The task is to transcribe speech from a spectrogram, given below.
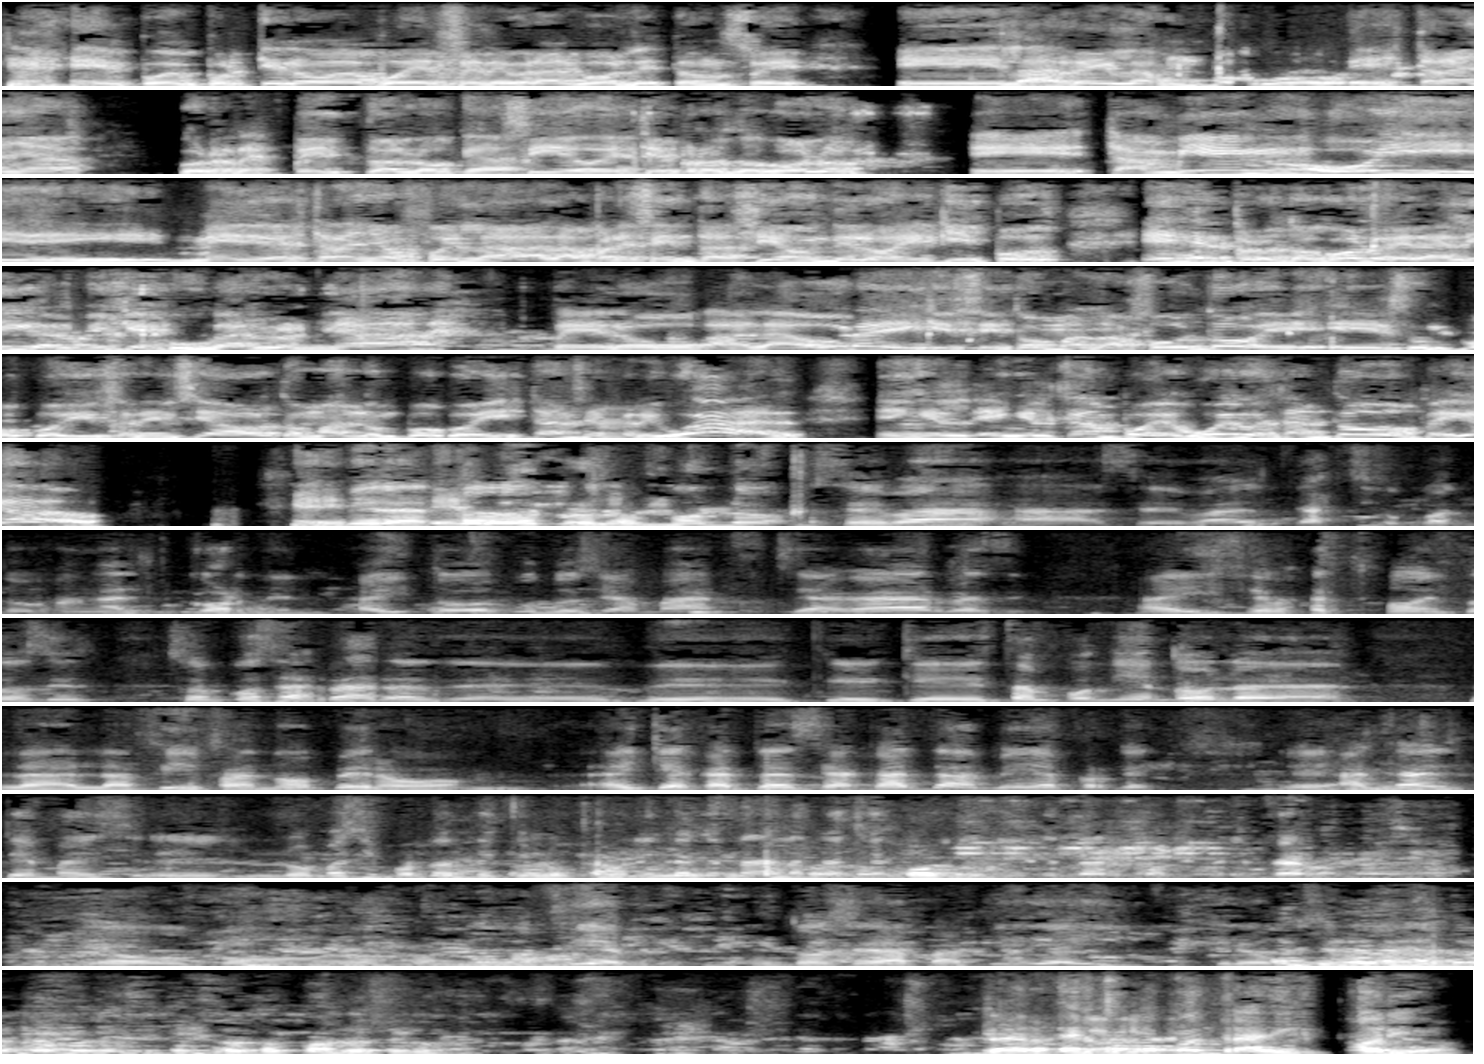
pues ¿por qué no va a poder celebrar goles? Entonces, eh, las reglas un poco extrañas con respecto a lo que ha sido este protocolo. Eh, también hoy medio extraño fue la, la, presentación de los equipos. Es el protocolo de la liga, no hay que jugarlo ni nada, pero a la hora de que se toman la foto eh, es un poco diferenciado, tomando un poco de distancia, pero igual, en el, en el campo de juego están todos pegados. Mira, todo el protocolo se va a, se va al caso cuando van al córner. Ahí todo el mundo se llama, se agarra, ahí se va todo. Entonces, son cosas raras de, que, están poniendo la, la, FIFA, ¿no? Pero hay que acatar, se acata a media, porque eh, acá el tema es, eh, lo más importante es que los futbolistas que están en la cancha no tienen que estar con enfermos eh, o con, fiebre. Entonces, a partir de ahí, creo que... Claro, es como contradictorio.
